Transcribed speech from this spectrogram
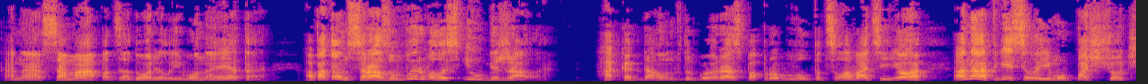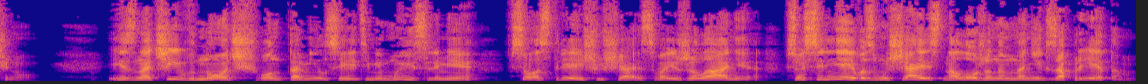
Она сама подзадорила его на это, а потом сразу вырвалась и убежала. А когда он в другой раз попробовал поцеловать ее, она отвесила ему пощечину. Из ночи в ночь он томился этими мыслями, все острее ощущая свои желания, все сильнее возмущаясь наложенным на них запретом.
